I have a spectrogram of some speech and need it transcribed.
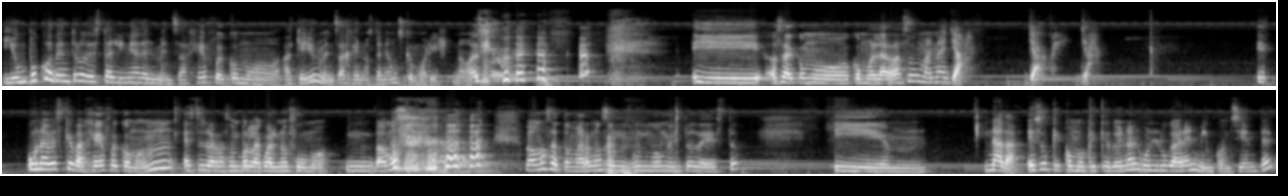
Y un poco dentro de esta línea del mensaje fue como, aquí hay un mensaje, nos tenemos que morir, ¿no? y, o sea, como, como la raza humana, ya, ya, güey, ya. Y una vez que bajé fue como, mm, esta es la razón por la cual no fumo. Mm, vamos, a, vamos a tomarnos un, momento de esto. Y mm, nada, eso que como que quedó en algún lugar en mi inconsciente.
